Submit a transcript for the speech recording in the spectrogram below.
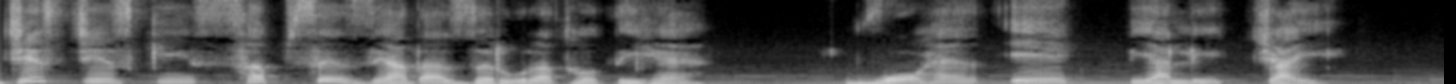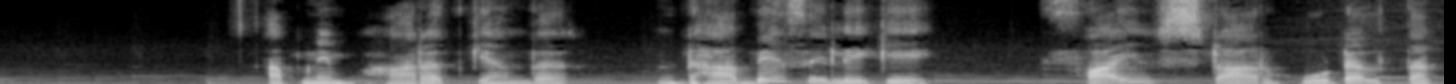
जिस चीज़ की सबसे ज़्यादा ज़रूरत होती है, वो है एक प्याली चाय। अपने भारत के अंदर ढाबे से लेके फाइव स्टार होटल तक,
